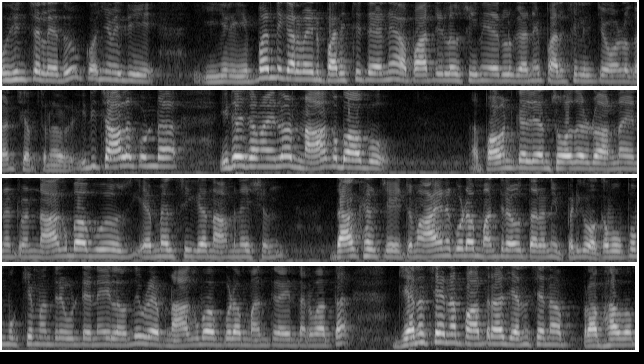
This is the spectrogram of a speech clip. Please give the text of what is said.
ఊహించలేదు. కొంచెం ఇది ఈ ఇబ్బందికరమైన పరిస్థితి అని ఆ పార్టీలో సీనియర్లు కానీ పరిశీలించే వాళ్ళు కానీ చెప్తున్నారు. ఇది చాలకుండా ఇదే సమయంలో నాగబాబు పవన్ కళ్యాణ్ సోదరుడు అన్న అయినటువంటి నాగబాబు ఎమ్మెల్సీగా నామినేషన్ దాఖలు చేయటం ఆయన కూడా మంత్రి అవుతారని ఇప్పటికీ ఒక ఉప ముఖ్యమంత్రి ఉంటేనే ఇలా ఉంది. రేపు నాగబాబు కూడా మంత్రి అయిన తర్వాత జనసేన పాత్ర జనసేన ప్రభావం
